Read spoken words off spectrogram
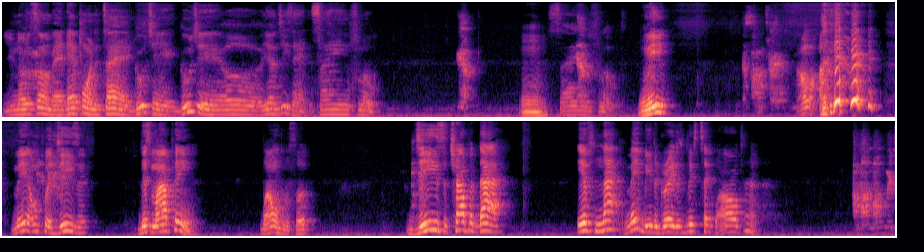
You know something? At that point in time, Gucci and Gucci and uh, Young Jeezy had the same flow, Yeah, mm. same flow. Me, that song trash. I'm me. I'm gonna put Jeezy. This my opinion, but I don't give a fuck. Jeezy, Trap or Die. If not, maybe the greatest mixtape of all time. I'm, I'm, I'm with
